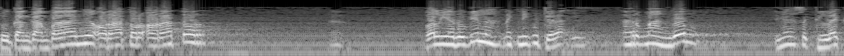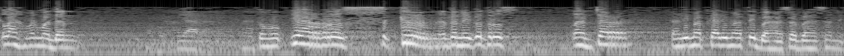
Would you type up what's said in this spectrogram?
tukang kampanye, orator-orator Waliyadzubillah nek niku dai. Arep manggung ya segelek lah men madan kemupiar terus seger nanti niku terus lancar kalimat-kalimatnya bahasa-bahasanya.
